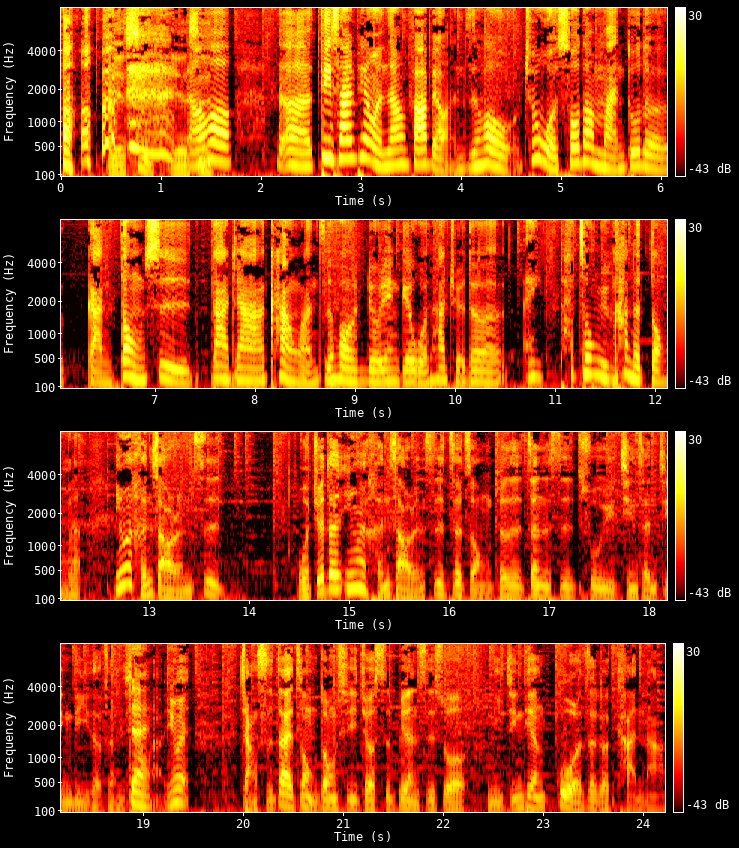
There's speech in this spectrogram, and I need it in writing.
好。也是也是，然后呃，第三篇文章发表完之后，就我收到蛮多的感动，是大家看完之后留言给我，他觉得哎，他终于看得懂了。因为很少人是，我觉得因为很少人是这种，就是真的是出于亲身经历的分享嘛。因为讲实在，这种东西就是变成是说，你今天过了这个坎啊，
